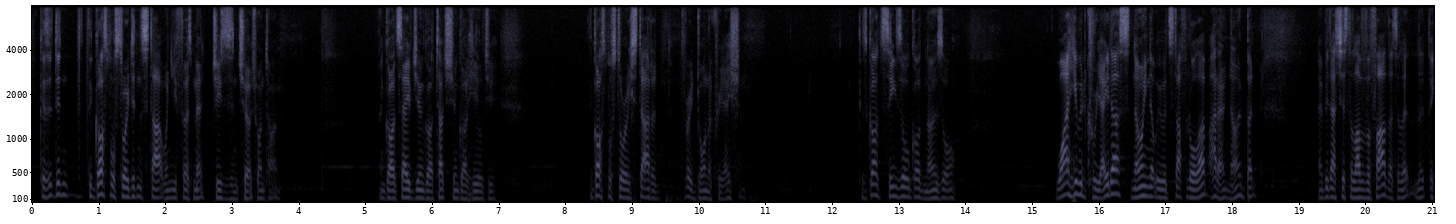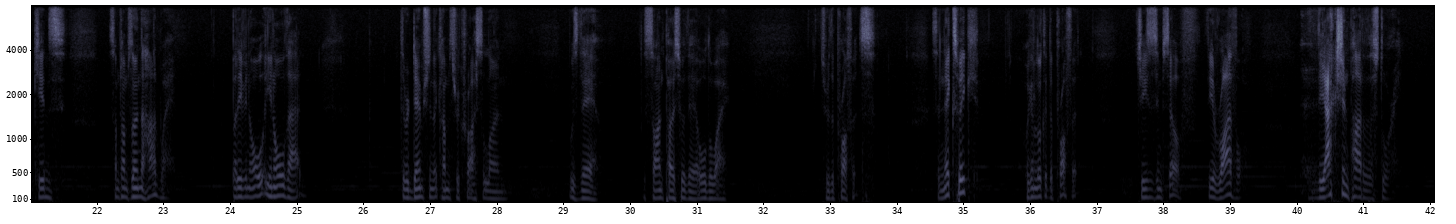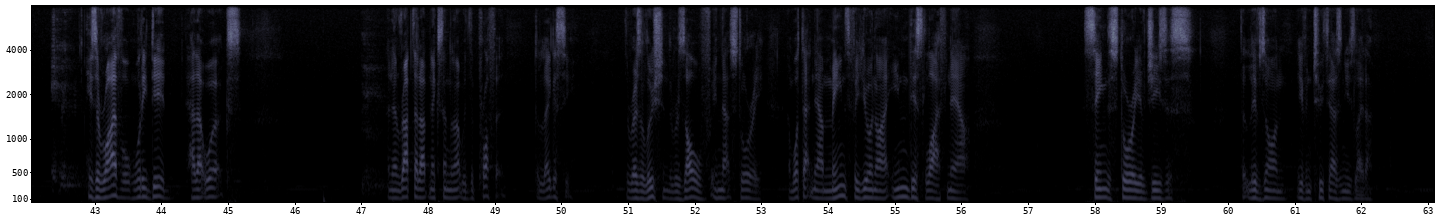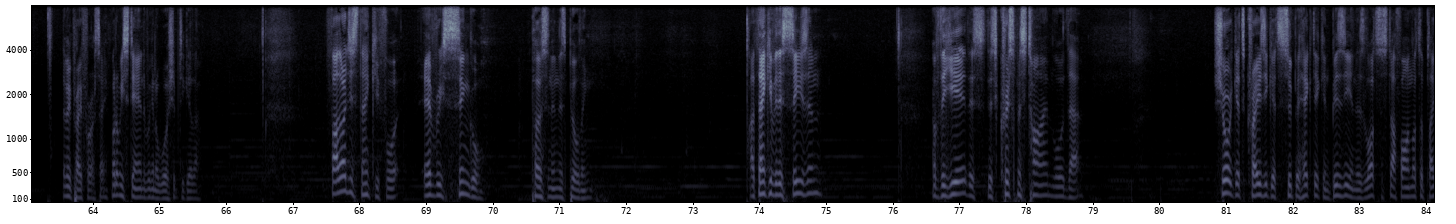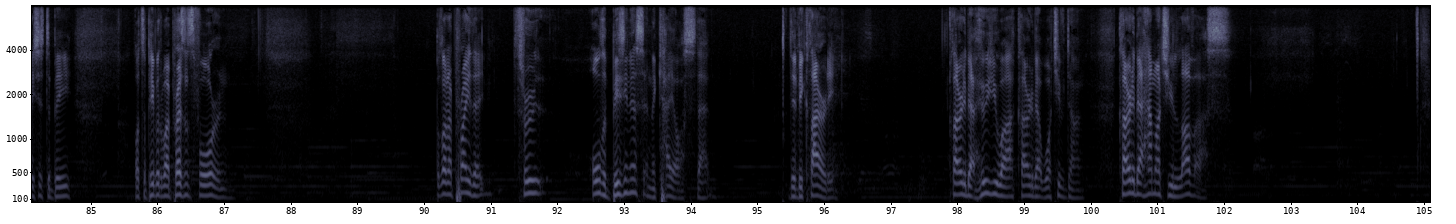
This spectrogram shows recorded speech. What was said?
Because it didn't the gospel story didn't start when you first met Jesus in church one time. And God saved you and God touched you and God healed you. The gospel story started at the very dawn of creation. Because God sees all, God knows all. Why He would create us, knowing that we would stuff it all up, I don't know, but maybe that's just the love of a father to let, let the kids sometimes learn the hard way. But even all, in all that, the redemption that comes through Christ alone was there. The signposts were there all the way through the prophets. So next week, we're going to look at the prophet, Jesus himself, the arrival, the action part of the story. His arrival, what he did, how that works. And then wrap that up next Sunday night with the profit, the legacy, the resolution, the resolve in that story, and what that now means for you and I in this life now. Seeing the story of Jesus that lives on even 2,000 years later. Let me pray for us, eh? Why don't we stand and we're going to worship together? Father, I just thank you for every single person in this building. I thank you for this season of the year, this, this Christmas time, Lord, that sure it gets crazy, gets super hectic and busy, and there's lots of stuff on, lots of places to be, lots of people to buy presents for, and but Lord, I pray that through all the busyness and the chaos that there'd be clarity. Clarity about who you are, clarity about what you've done, clarity about how much you love us.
